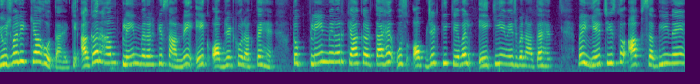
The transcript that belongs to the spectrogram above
यूजुअली क्या होता है कि अगर हम प्लेन मिरर के सामने एक ऑब्जेक्ट को रखते हैं तो प्लेन मिरर क्या करता है? उस ऑब्जेक्ट की केवल एक ही इमेज बनाता है। भाई, ये चीज़ तो आप सभी ने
